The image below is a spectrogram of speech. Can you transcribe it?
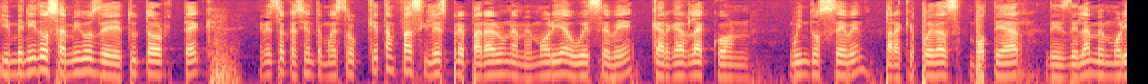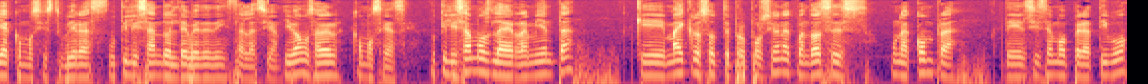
Bienvenidos amigos de Tutor Tech. En esta ocasión te muestro qué tan fácil es preparar una memoria USB, cargarla con Windows 7 para que puedas botear desde la memoria como si estuvieras utilizando el DVD de instalación. Y vamos a ver cómo se hace. Utilizamos la herramienta que Microsoft te proporciona cuando haces una compra del sistema operativo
